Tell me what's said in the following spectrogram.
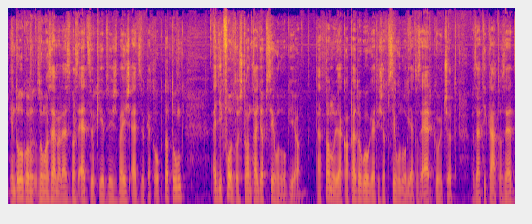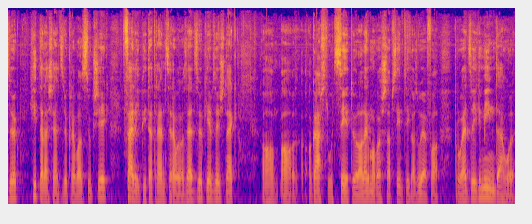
Én dolgozom az MLS-ben, az edzőképzésben is, edzőket oktatunk, egyik fontos tantárgy a pszichológia. Tehát tanulják a pedagógiát és a pszichológiát, az erkölcsöt, az etikát az edzők. Hiteles edzőkre van szükség, felépített rendszere van az edzőképzésnek, a, a, a Gastrut C-től a legmagasabb szintig az UEFA Pro edzőig mindenhol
